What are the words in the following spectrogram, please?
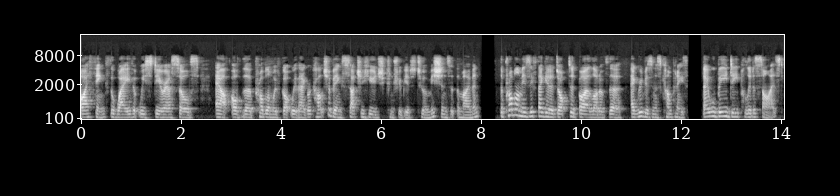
I think, the way that we steer ourselves out of the problem we've got with agriculture being such a huge contributor to emissions at the moment. The problem is if they get adopted by a lot of the agribusiness companies, they will be depoliticized.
